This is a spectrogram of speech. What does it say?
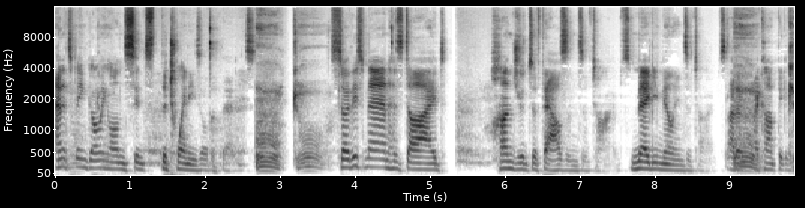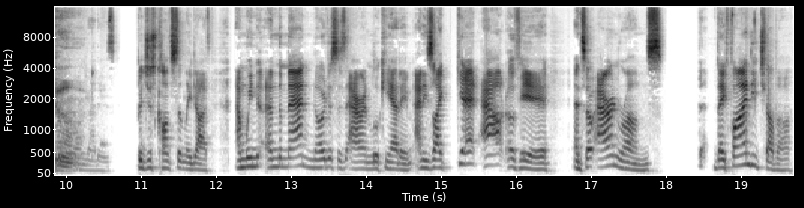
And it's been going on since the 20s or the 30s. Oh God. So this man has died hundreds of thousands of times, maybe millions of times. I don't I mm. can't think of how long that is. But just constantly dies. And we and the man notices Aaron looking at him and he's like, "Get out of here." And so Aaron runs. They find each other.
